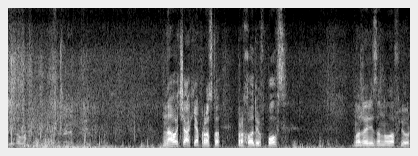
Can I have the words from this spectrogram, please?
Зрізало. На очах я просто проходив повз. Може різанула флюр.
